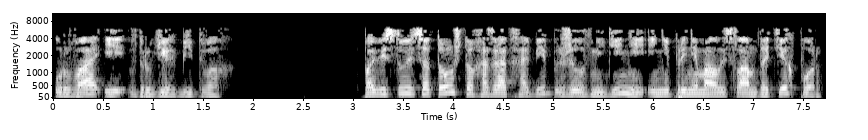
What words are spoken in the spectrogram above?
Урва и в других битвах. Повествуется о том, что Хазрат Хабиб жил в Медине и не принимал ислам до тех пор,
